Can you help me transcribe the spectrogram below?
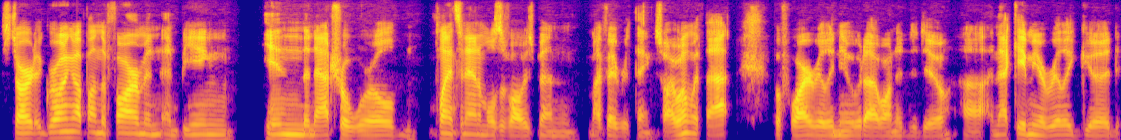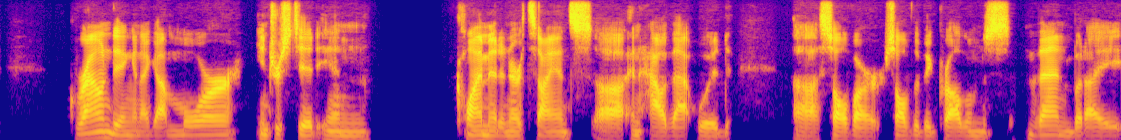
start growing up on the farm and, and being in the natural world. Plants and animals have always been my favorite thing. So I went with that before I really knew what I wanted to do. Uh, and that gave me a really good grounding, and I got more interested in climate and earth science uh, and how that would uh, solve our solve the big problems then. But I,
